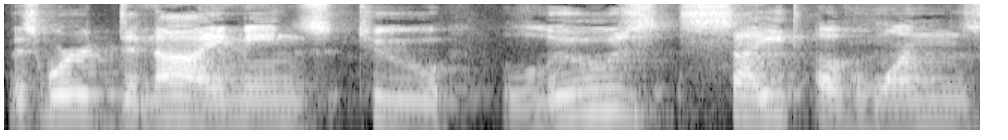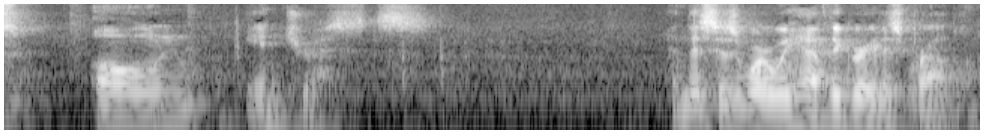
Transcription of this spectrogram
This word deny means to lose sight of one's own interests. And this is where we have the greatest problem.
